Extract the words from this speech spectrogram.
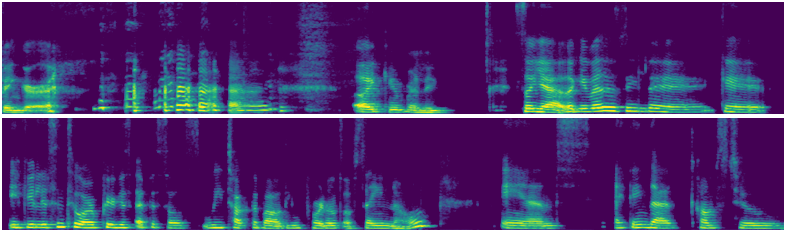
finger. Ay, Kimberly. So yeah, lo que iba a decir de que if you listen to our previous episodes, we talked about the importance of saying no. And I think that comes to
